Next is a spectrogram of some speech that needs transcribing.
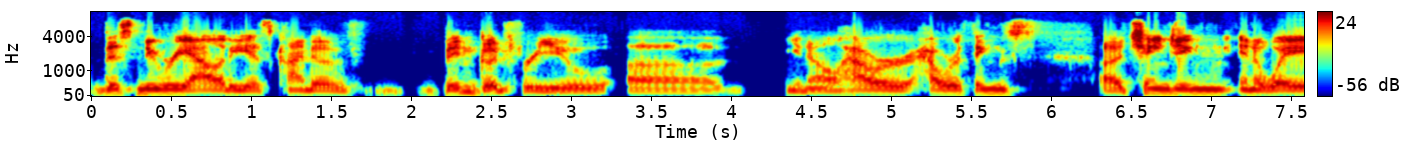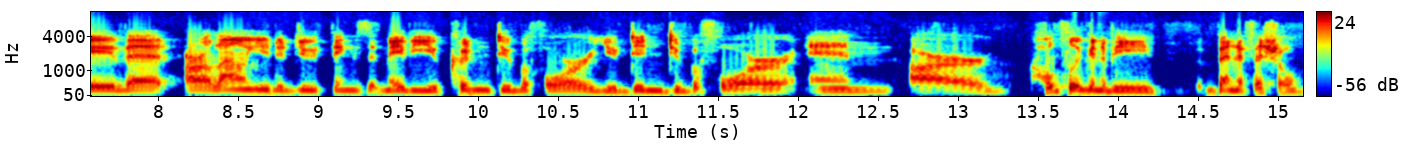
this new reality has kind of been good for you? Uh, you know, how are how are things uh, changing in a way that are allowing you to do things that maybe you couldn't do before, you didn't do before, and are hopefully going to be beneficial?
